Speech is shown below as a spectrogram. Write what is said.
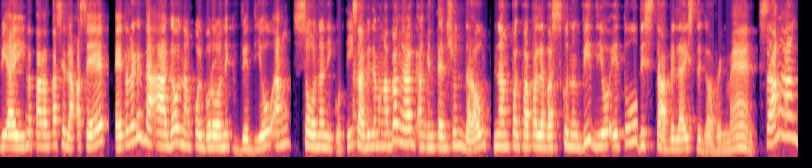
NBI, nataranta sila kasi eh talagang naagaw ng pulboronic video ang Sona Nicotin. Sabi ng mga bangag, ang intention daw ng pagpapalabas ko ng video ito destabilize the government. Sa ang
